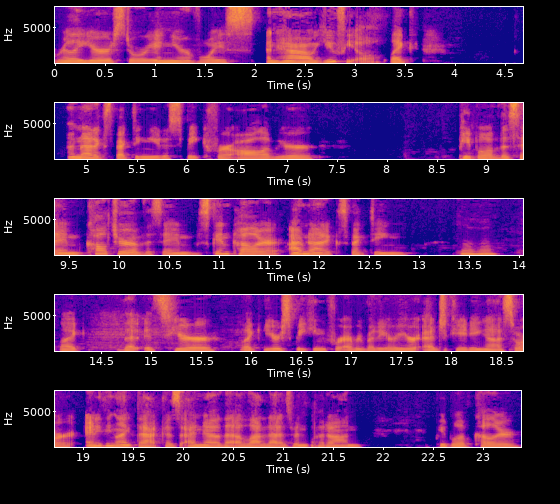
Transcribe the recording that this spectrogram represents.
really your story and your voice and how you feel. Like I'm not expecting you to speak for all of your people of the same culture, of the same skin color. I'm not expecting mm-hmm. like that it's here, like you're speaking for everybody or you're educating us or anything like that. Cause I know that a lot of that has been put on people of color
